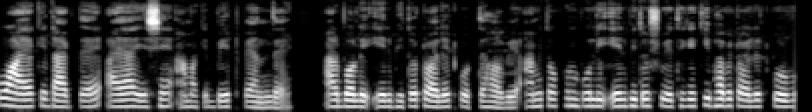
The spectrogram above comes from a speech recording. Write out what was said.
ও আয়াকে ডাক দেয়, আয়া এসে আমাকে বেড প্যান দেয় আর বলে, এর ভিতর টয়লেট করতে হবে। আমি তখন বলি, এর ভিতর শুয়ে থেকে কীভাবে টয়লেট করব?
